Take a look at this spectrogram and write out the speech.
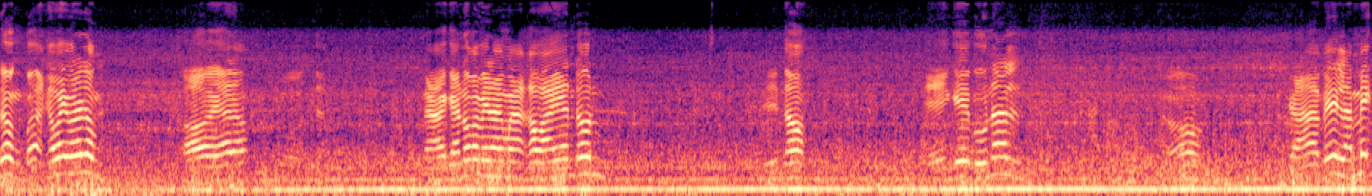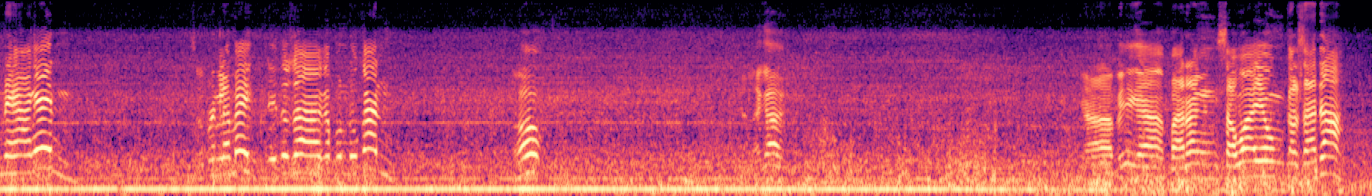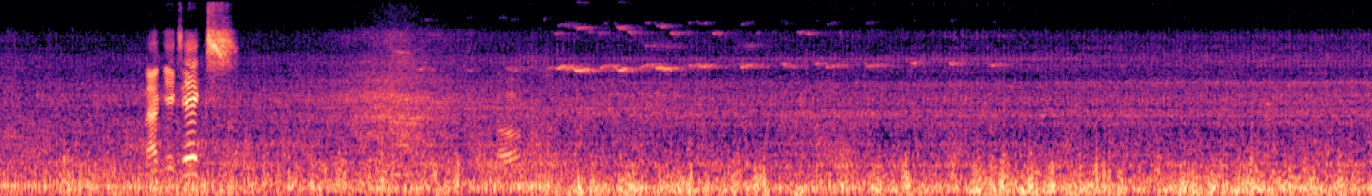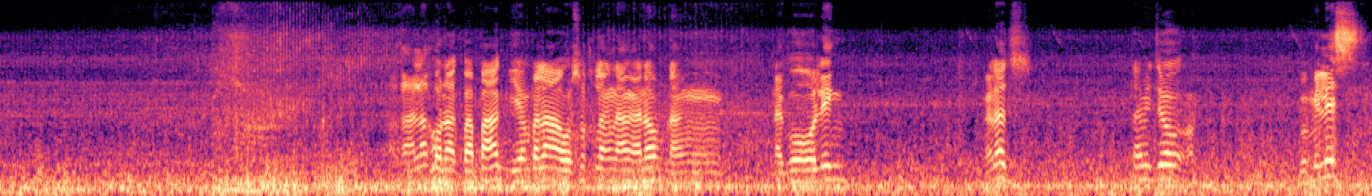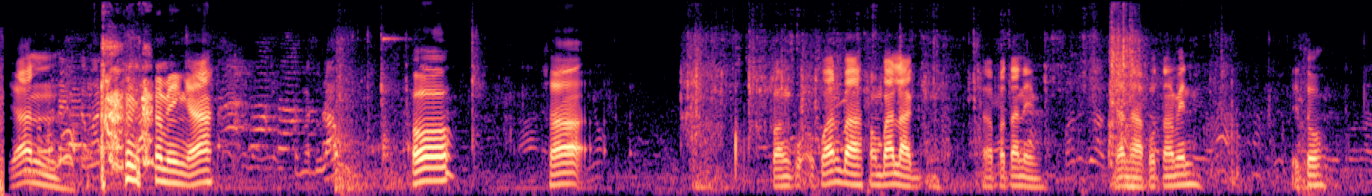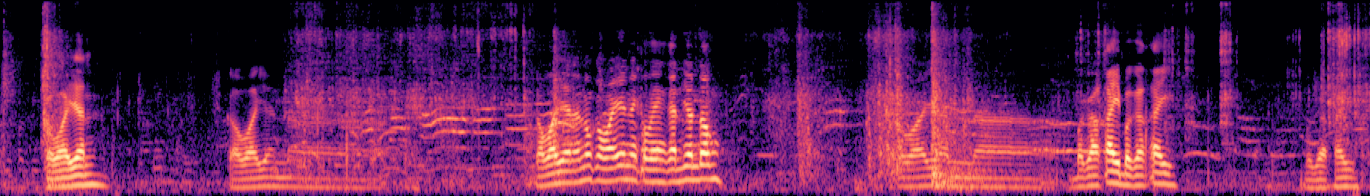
dong, ba, kaway mo na dong. Oh, yan o. Nagano kami ng mga kawayan doon. Dito. Ege, bunal. Oo. Grabe, lamig ng hangin. Sobrang lamig dito sa kapundukan. Oh. Talaga. Grabe, ka, parang sawa yung kalsada. Nag-XX. Oh. Akala ko nagpapag, yun pala usok lang ng ano, ng nag-uuling. Ngalads. Na medyo bumilis. Yan. Kaming ha. Sa Madulaw? Oo. Sa pang kuan ba, pangbalag sa patanim. Yan hakot namin. Ito. Kawayan. Kawayan na Kawayan anong kawayan? Eh, Kawayan kanyon dong. Kawayan na bagakay, bagakay. Bagakay.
